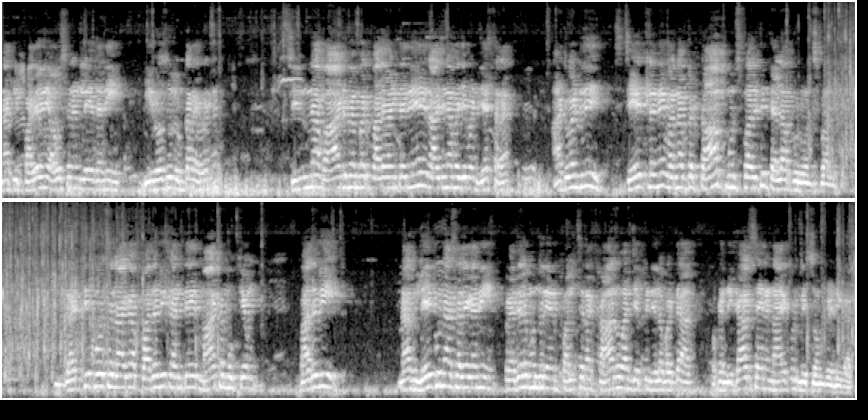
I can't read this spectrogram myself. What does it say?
నాకు ఈ పదవి అవసరం లేదని ఈ రోజులు ఉంటారు ఎవరైనా చిన్న వార్డు మెంబర్ పదవి అంటేనే రాజీనామా చేయమని చేస్తారా? అటువంటిది స్టేట్లోనే one of the top municipality Tellapur municipality. గట్టిపోసలాగా పదవి కంటే మాట ముఖ్యం. పదవి నాకు లేకున్నా సరే కానీ ప్రజల ముందు నేను పలిచిన కాను అని చెప్పి నిలబడ్డ ఒక నికార్సైన నాయకుడు మీ సోమరెడ్డి గారు.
